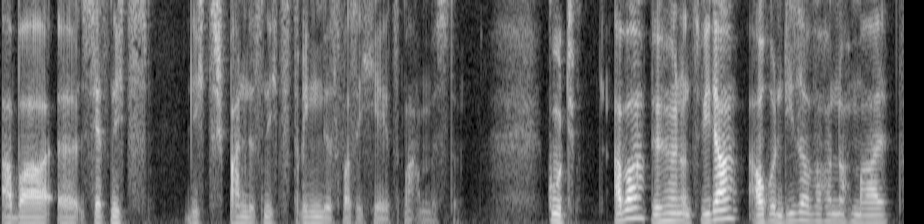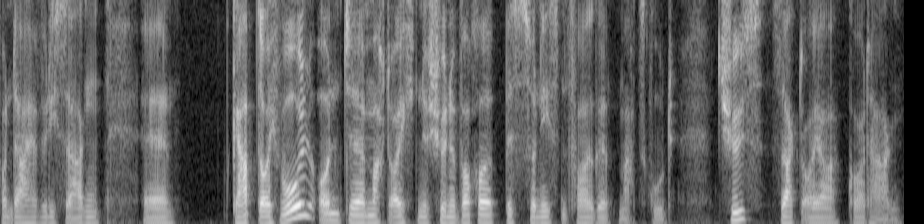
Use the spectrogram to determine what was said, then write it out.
Aber äh, ist jetzt nichts nichts Spannendes, nichts Dringendes, was ich hier jetzt machen müsste. Gut, aber wir hören uns wieder, auch in dieser Woche nochmal. Von daher würde ich sagen, äh, gehabt euch wohl und äh, macht euch eine schöne Woche. Bis zur nächsten Folge. Macht's gut. Tschüss, sagt euer Kurt Hagen.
